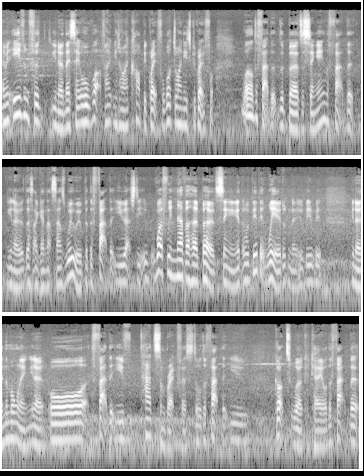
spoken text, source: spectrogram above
I mean, even for you know, they say, "Oh, what if I, you know, I can't be grateful. What do I need to be grateful for?" Well, the fact that the birds are singing, the fact that you know, that's, again, that sounds woo woo, but the fact that you actually, what if we never heard birds singing? It, it would be a bit weird, wouldn't it? It would be a bit, you know, in the morning, you know, or the fact that you've had some breakfast, or the fact that you got to work okay, or the fact that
